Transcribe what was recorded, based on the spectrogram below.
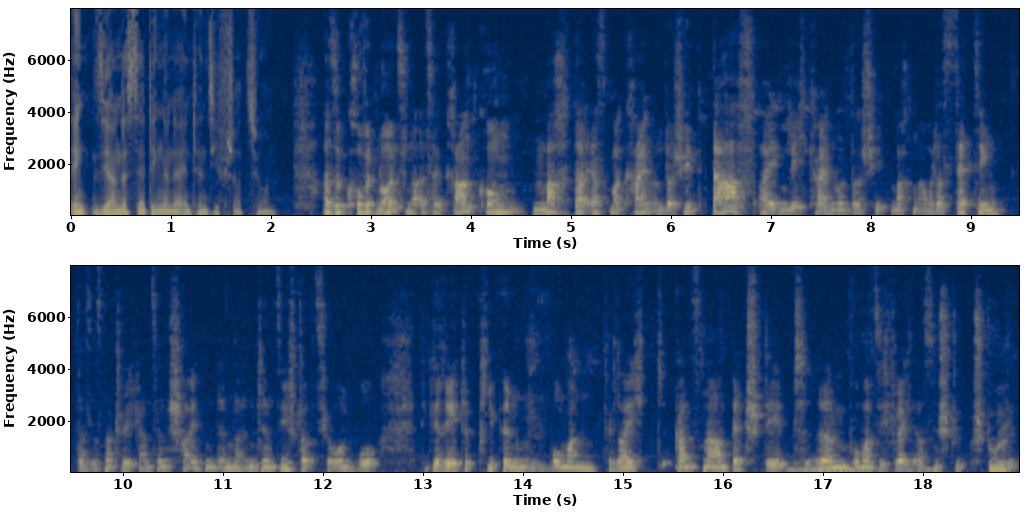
Denken Sie an das Setting in der Intensivstation. Also Covid-19 als Erkrankung macht da erstmal keinen Unterschied, darf eigentlich keinen Unterschied machen, aber das Setting, das ist natürlich ganz entscheidend in einer Intensivstation, wo die Geräte piepen, wo man vielleicht ganz nah am Bett steht, ähm, wo man sich vielleicht erst einen Stuhl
